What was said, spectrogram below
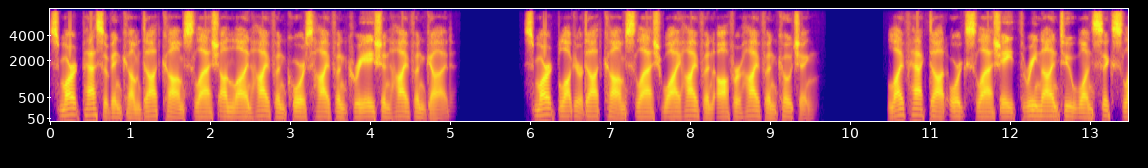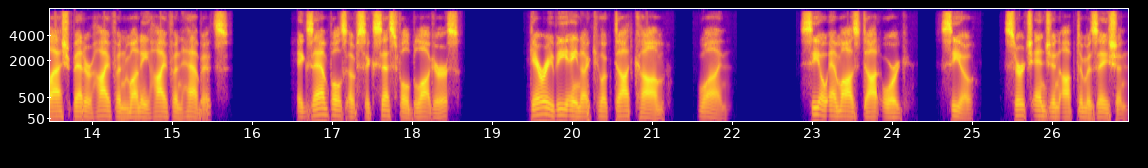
SmartPassiveIncome.com slash online hyphen course hyphen creation hyphen guide. SmartBlogger.com slash y hyphen offer hyphen coaching. Lifehack.org slash 839216 slash better hyphen money hyphen habits. Examples of successful bloggers. GaryVaynerchuk.com, wine. SEOmoz.org, SEO, Search Engine Optimization.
